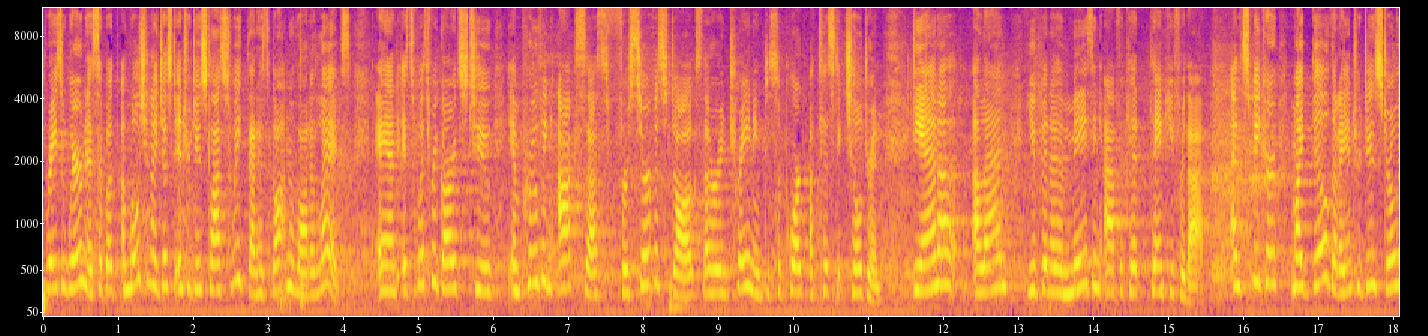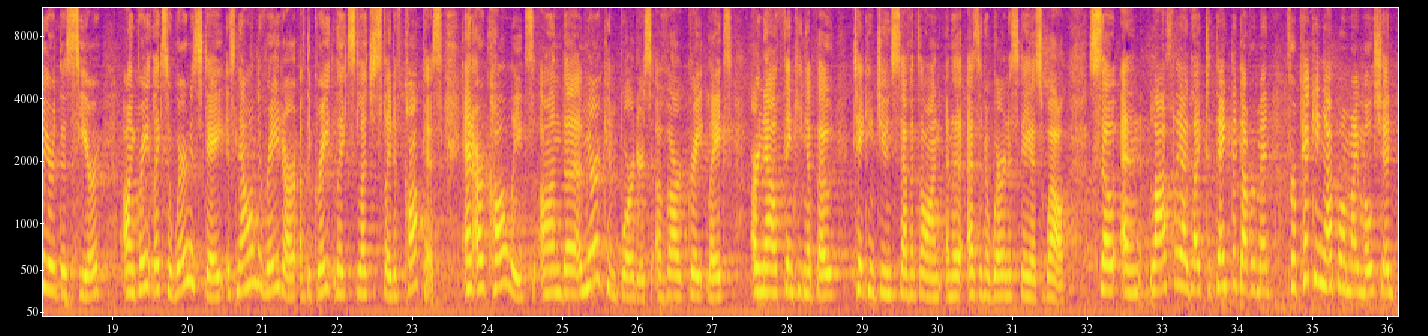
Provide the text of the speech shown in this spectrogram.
raise awareness about a motion I just introduced last week that has gotten a lot of legs, and it's with regards to improving access for service dogs that are in training to support autistic children. Deanna Alan, you've been an amazing advocate. Thank you for that. And Speaker, my bill that I introduced earlier this year on Great Lakes Awareness Day is now on the radar of the Great Lakes Legislative Caucus, and our colleagues on the American borders of our Great Lakes are now thinking about taking June 7th on as an awareness day as well. So, and lastly, I'd like to thank the government for picking up on my motion,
